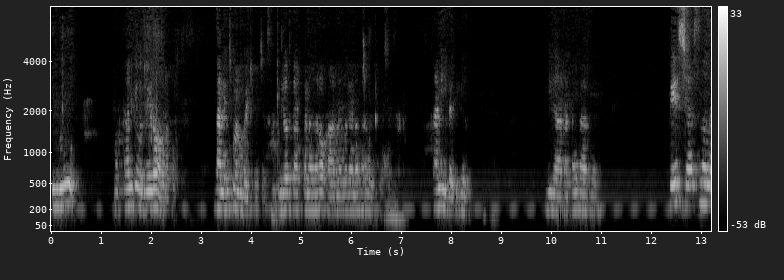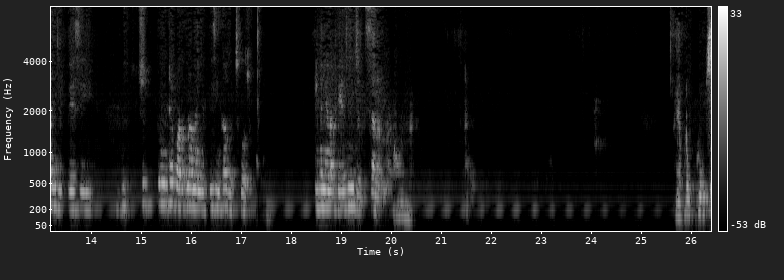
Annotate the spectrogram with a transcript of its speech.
ఇప్పుడు మొత్తానికి వదిలేయడం రకం దాని నుంచి మనం బయటకు వచ్చేస్తాం ఈ రోజు కాకపోయినా సరే ఒక ఆరు నెలలైనా సరే బయటకు వచ్చేస్తాం కానీ ఇది అది కాదు ఇది ఆ రకం కాదు కదా. ఫేస్ చేస్తున్నానని చెప్పేసి గుచ్చుకుంటే పడుతున్నానని చెప్పేసి ఇంకా గుచ్చుకోరు ఇంకా నేను ఆ ఫేస్ నుంచి వచ్చాను అన్నమాట. ఎప్పుడు ప్రూఫ్స్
